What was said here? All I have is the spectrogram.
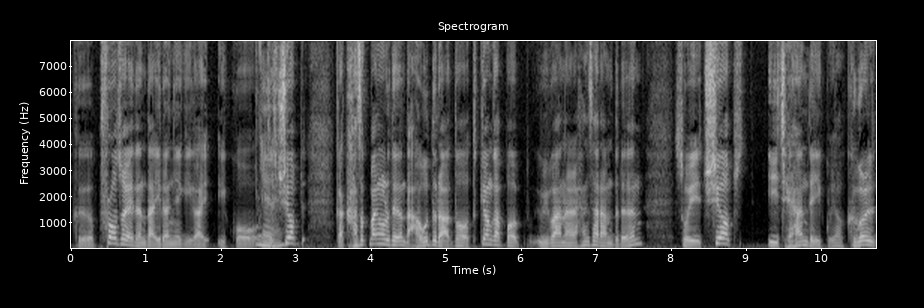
그 풀어줘야 된다 이런 얘기가 있고 예. 이제 취업 그러니까 가석방으로 되어 나오더라도 특경가법 위반을 한 사람들은 소위 취업 이 제한돼 있고요. 그걸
